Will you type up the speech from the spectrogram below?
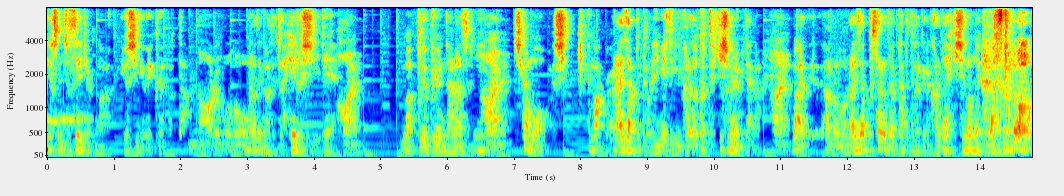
要するに女性客が吉木を行くようになった。なるほど。なぜかというとヘルシーで、はまあ、ぷよぷよにならずに、い。はい。しかもし、まあ、ライズアップってイメージ的に体をグッと引き締めるみたいな。はい。まあ、あの、ライズアップサラダ食べただけで体は引き締まらないと思うんですけど、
